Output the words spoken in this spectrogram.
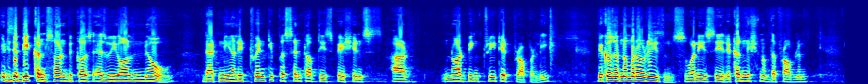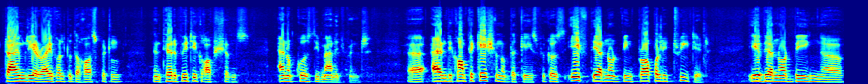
It is a big concern because as we all know that nearly 20% of these patients are not being treated properly because of a number of reasons. One is the recognition of the problem, timely arrival to the hospital, then therapeutic options, and of course the management. Uh, and the complication of the case because if they are not being properly treated, if they are not being uh,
